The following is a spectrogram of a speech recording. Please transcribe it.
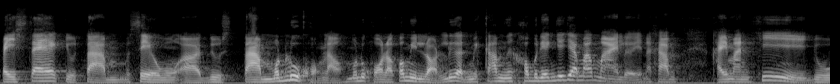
ไปแทรกอยู่ตามเซลล์อยู่ตามมดลูกของเรา มดลูกของเราก็มีหลอดเลือด มีกล้ามเนื้อเขาเลี้ยงเยอะแยะมากมายเลยนะครับ ไขมันที่อยู่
